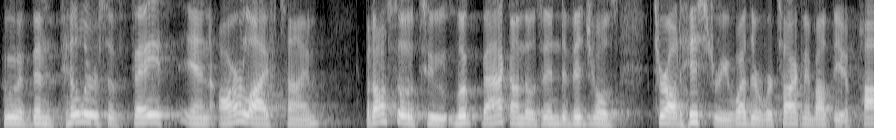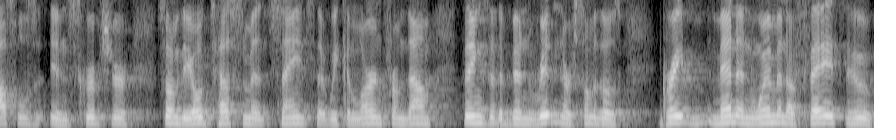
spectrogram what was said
who have been pillars of faith in our lifetime, but also to look back on those individuals throughout history, whether we're talking about the apostles in Scripture, some of the Old Testament saints that we can learn from them, things that have been written, or some of those great men and women of faith who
